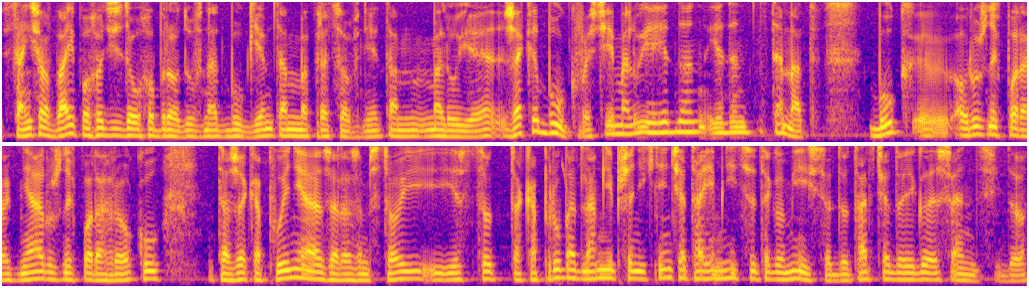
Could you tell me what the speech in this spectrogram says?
Stanisław Baj pochodzi z Dołchobrodów nad Bugiem, tam ma pracownię, tam maluje rzekę Bóg. Właściwie maluje jeden, jeden temat. Bóg y, o różnych porach dnia, różnych porach roku ta rzeka płynie, a zarazem stoi i jest to taka próba dla mnie przeniknięcia tajemnicy tego miejsca, dotarcia do jego esencji. Do,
